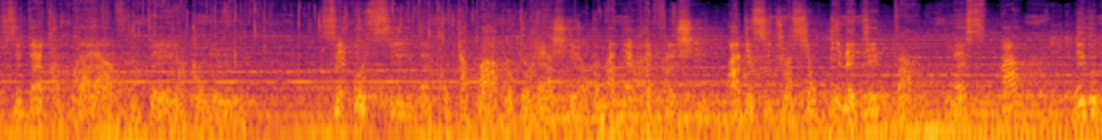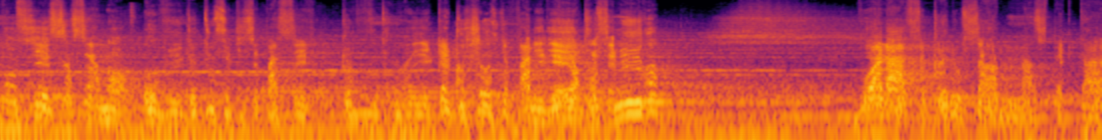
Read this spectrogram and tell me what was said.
c'est d'être prêt à affronter l'inconnu. C'est aussi d'être capable de réagir de manière réfléchie à des situations inédites, n'est-ce pas? Et vous pensiez sincèrement, au vu de tout ce qui s'est passé, que vous trouveriez quelque chose de familier entre ces murs? Voilà ce que nous sommes, inspecteur.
